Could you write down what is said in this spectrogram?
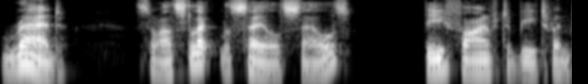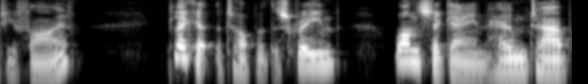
red. So I'll select the sales cells, B5 to B25, click at the top of the screen, once again Home tab,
